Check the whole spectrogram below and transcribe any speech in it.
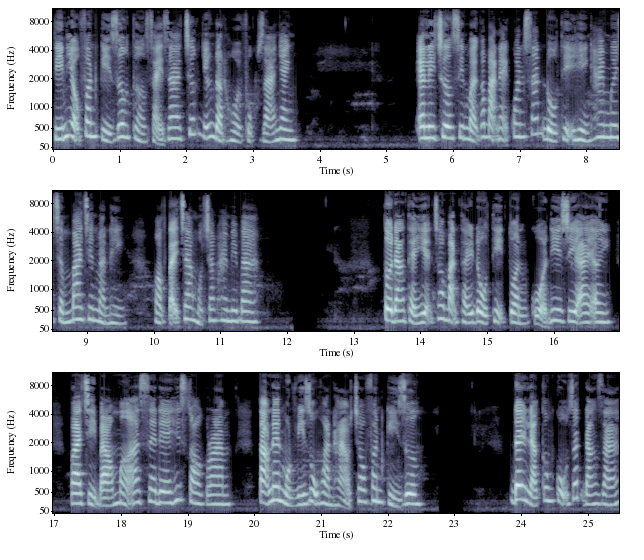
Tín hiệu phân kỳ dương thường xảy ra trước những đợt hồi phục giá nhanh. Ellie Trương xin mời các bạn hãy quan sát đồ thị hình 20.3 trên màn hình hoặc tại trang 123. Tôi đang thể hiện cho bạn thấy đồ thị tuần của DGIA và chỉ báo MACD histogram tạo nên một ví dụ hoàn hảo cho phân kỳ dương. Đây là công cụ rất đáng giá,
